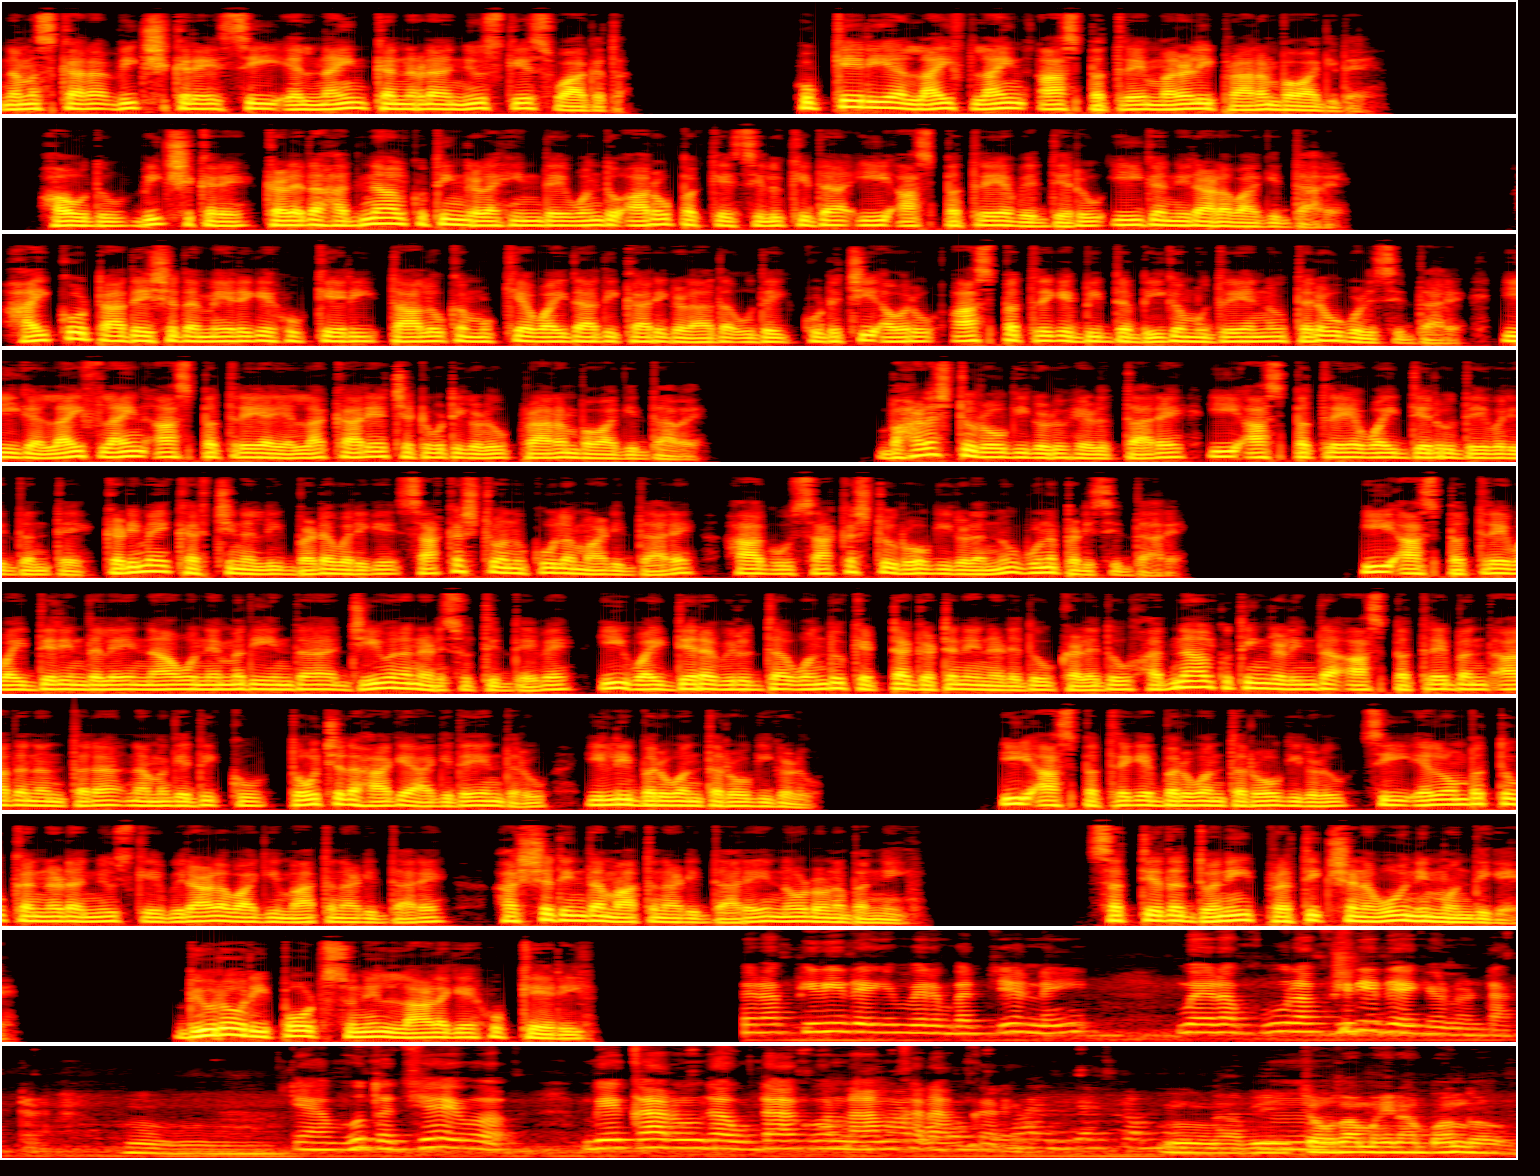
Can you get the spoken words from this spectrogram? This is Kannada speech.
ನಮಸ್ಕಾರ ವೀಕ್ಷಕರೇ ಸಿಎಲ್ ನೈನ್ ಕನ್ನಡ ನ್ಯೂಸ್ಗೆ ಸ್ವಾಗತ. ಹುಕ್ಕೇರಿಯ ಲೈಫ್ ಲೈನ್ ಆಸ್ಪತ್ರೆ ಮರಳಿ ಪ್ರಾರಂಭವಾಗಿದೆ. ಹೌದು ವೀಕ್ಷಕರೇ, ಕಳೆದ ಹದಿನಾಲ್ಕು ತಿಂಗಳ ಹಿಂದೆ ಒಂದು ಆರೋಪಕ್ಕೆ ಸಿಲುಕಿದ ಈ ಆಸ್ಪತ್ರೆಯ ವೈದ್ಯರು ಈಗ ನಿರಾಳವಾಗಿದ್ದಾರೆ. ಹೈಕೋರ್ಟ್ ಆದೇಶದ ಮೇರೆಗೆ ಹುಕ್ಕೇರಿ ತಾಲೂಕು ಮುಖ್ಯ ವೈದ್ಯಾಧಿಕಾರಿಗಳಾದ ಉದಯ್ ಕುಡಚಿ ಅವರು ಆಸ್ಪತ್ರೆಗೆ ಬಿದ್ದ ಬೀಗಮುದ್ರೆಯನ್ನು ತೆರವುಗೊಳಿಸಿದ್ದಾರೆ. ಈಗ ಲೈಫ್ ಲೈನ್ ಆಸ್ಪತ್ರೆಯ ಎಲ್ಲ ಕಾರ್ಯಚಟುವಟಿಕೆಗಳು ಪ್ರಾರಂಭವಾಗಿದ್ದಾವೆ. ಬಹಳಷ್ಟು ರೋಗಿಗಳು ಹೇಳುತ್ತಾರೆ, ಈ ಆಸ್ಪತ್ರೆಯ ವೈದ್ಯರು ದೇವರಿದ್ದಂತೆ ಕಡಿಮೆ ಖರ್ಚಿನಲ್ಲಿ ಬಡವರಿಗೆ ಸಾಕಷ್ಟು ಅನುಕೂಲ ಮಾಡಿದ್ದಾರೆ ಹಾಗೂ ಸಾಕಷ್ಟು ರೋಗಿಗಳನ್ನು ಗುಣಪಡಿಸಿದ್ದಾರೆ. ಈ ಆಸ್ಪತ್ರೆ ವೈದ್ಯರಿಂದಲೇ ನಾವು ನೆಮ್ಮದಿಯಿಂದ ಜೀವನ ನಡೆಸುತ್ತಿದ್ದೇವೆ ಈ ವೈದ್ಯರ ವಿರುದ್ಧ ಒಂದು ಕೆಟ್ಟ ಘಟನೆ ನಡೆದು ಕಳೆದು ಹದಿನಾಲ್ಕು ತಿಂಗಳಿಂದ ಆಸ್ಪತ್ರೆ ಬಂದ್ ಆದ ನಂತರ ನಮಗೆ ದಿಕ್ಕು ತೋಚದ ಹಾಗೆ ಆಗಿದೆ ಎಂದರು ಇಲ್ಲಿ ಬರುವಂತ ರೋಗಿಗಳು ಈ ಆಸ್ಪತ್ರೆಗೆ ಬರುವಂತ ರೋಗಿಗಳು ಸಿಎಲ್ ಒಂಬತ್ತು ಕನ್ನಡ ನ್ಯೂಸ್ಗೆ ವಿರಾಳವಾಗಿ ಮಾತನಾಡಿದ್ದಾರೆ ಹರ್ಷದಿಂದ ಮಾತನಾಡಿದ್ದಾರೆ ನೋಡೋಣ ಬನ್ನಿ ಸತ್ಯದ ಧ್ವನಿ ಪ್ರತಿಕ್ಷಣವೂ ನಿಮ್ಮೊಂದಿಗೆ ಬ್ಯೂರೋ ರಿಪೋರ್ಟ್ ಸುನಿಲ್ ಲಾಳಗೆ ಹುಕ್ಕೇರಿ मेरा फ्री देगी मेरे बच्चे नहीं मेरा पूरा फ्री देगी उन्होंने डॉक्टर। हम्म, क्या बहुत अच्छे है वो। बेकार उनका उठा को नाम खराब करे। हम्म, अभी चौदह महीना बंद हो।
